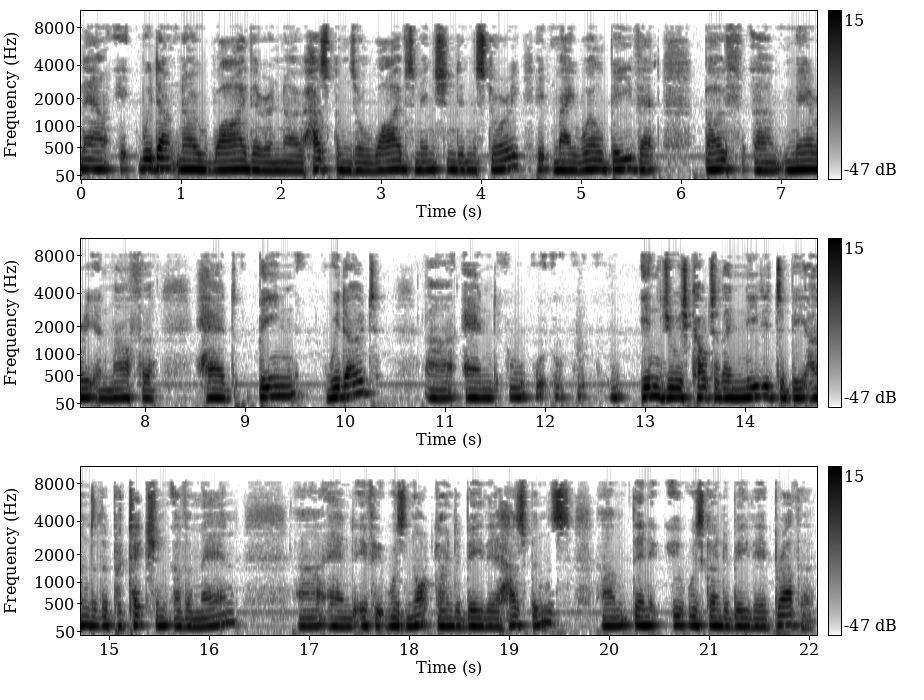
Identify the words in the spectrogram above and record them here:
Now, it, we don't know why there are no husbands or wives mentioned in the story. It may well be that both um, Mary and Martha had been widowed, uh, and w- w- in Jewish culture they needed to be under the protection of a man. Uh, and if it was not going to be their husbands, um, then it, it was going to be their brother.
